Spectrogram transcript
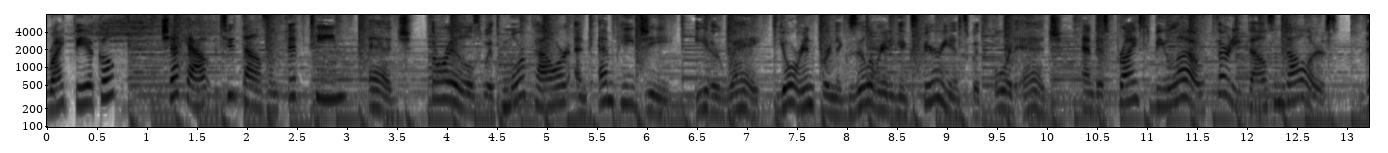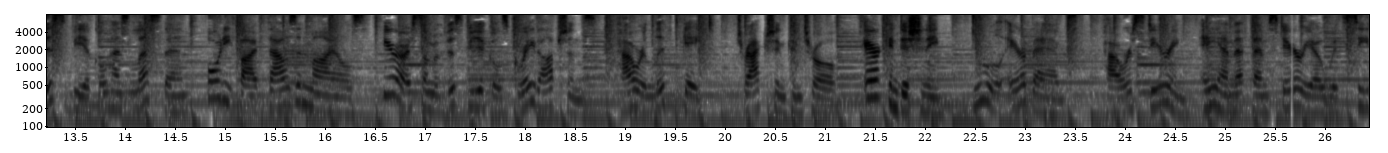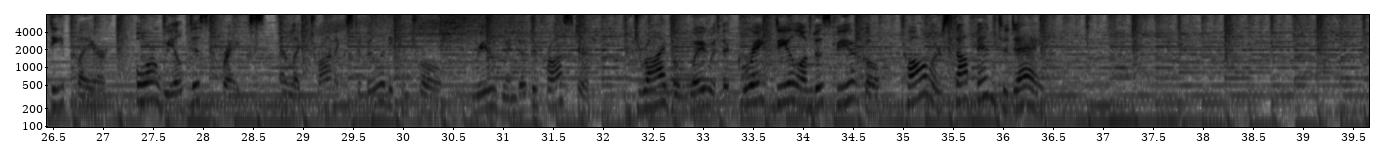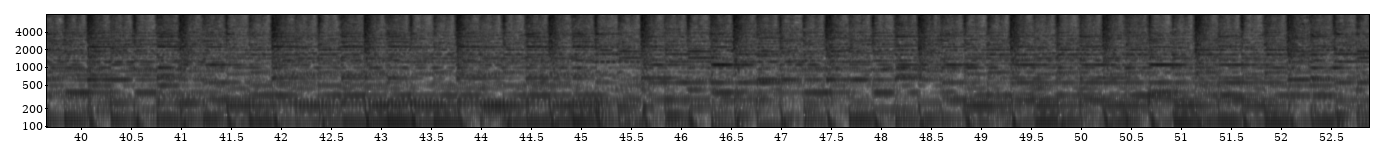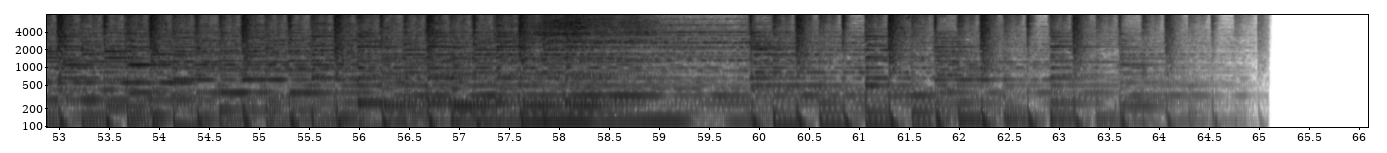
Right vehicle? Check out the 2015 Edge. Thrills with more power and MPG. Either way, you're in for an exhilarating experience with Ford Edge and is priced below $30,000. This vehicle has less than 45,000 miles. Here are some of this vehicle's great options. Power lift gate, traction control, air conditioning, dual airbags, power steering, AM FM stereo with CD player, four-wheel disc brakes, electronic stability control, rear window defroster. Drive away with a great deal on this vehicle. Call or stop in today.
